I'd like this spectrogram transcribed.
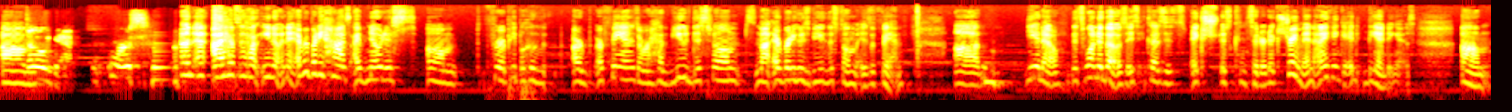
Um, Oh yeah, of course. and, and I have to talk, you know, and everybody has. I've noticed um, for people who are, are fans or have viewed this film. Not everybody who's viewed this film is a fan. Um, you know, it's one of those. It's because it's ex- it's considered extreme, and I think it, the ending is. Um,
